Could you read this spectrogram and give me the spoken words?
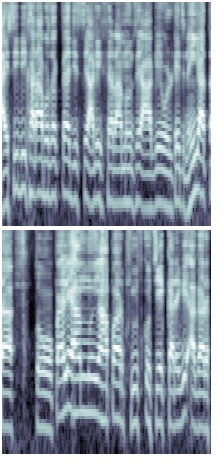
आईसी भी ख़राब हो सकता है, जिससे आगे ख़राब होने से आगे वोल्टेज नहीं आता। तो पहले हम यहाँ पर फ्यूज़ को चेक करेंगे। अगर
